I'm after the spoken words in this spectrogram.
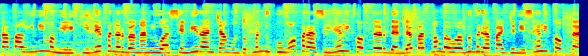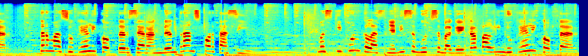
Kapal ini memiliki de penerbangan luas yang dirancang untuk mendukung operasi helikopter dan dapat membawa beberapa jenis helikopter, termasuk helikopter serang dan transportasi. Meskipun kelasnya disebut sebagai kapal induk helikopter,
